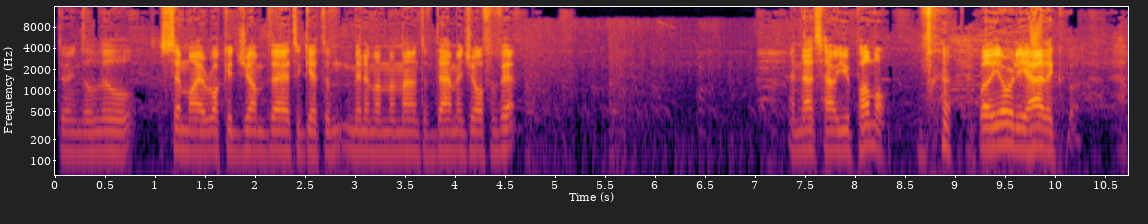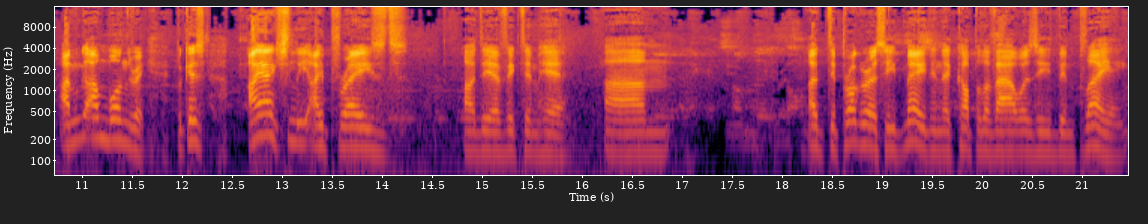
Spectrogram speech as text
doing the little semi-rocket jump there to get the minimum amount of damage off of it. And that's how you pummel. well, he already had it. I'm, I'm wondering, because I actually, I praised our dear victim here. Um, at the progress he'd made in the couple of hours he'd been playing.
